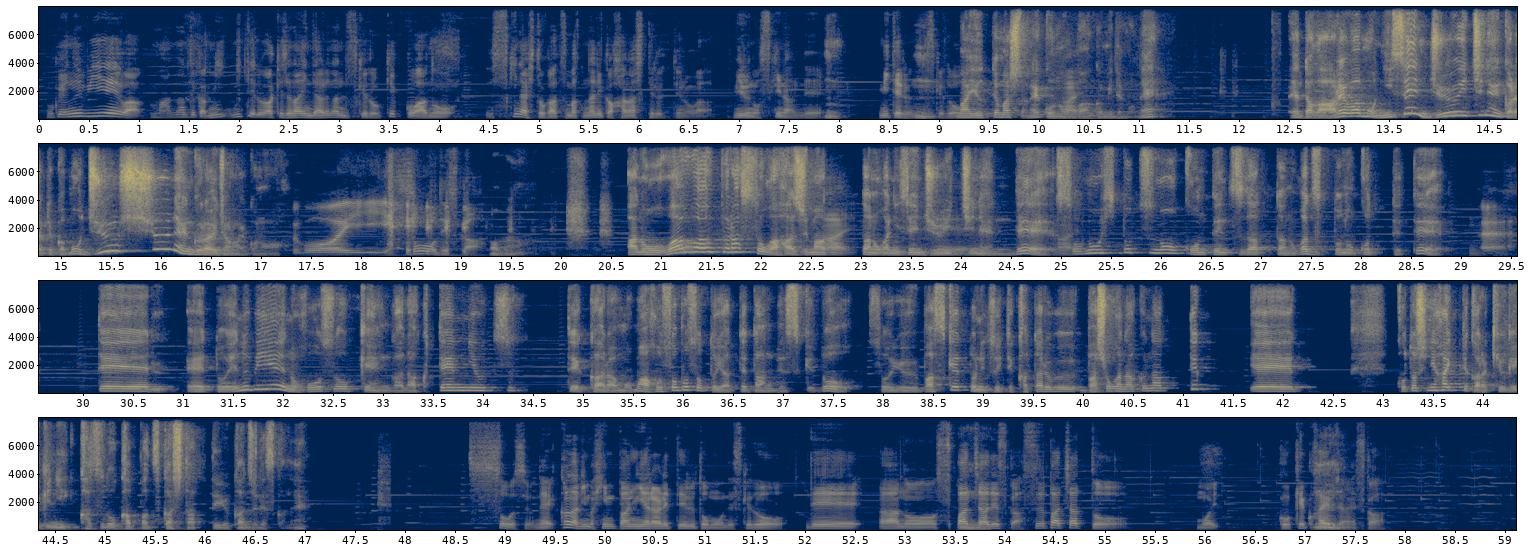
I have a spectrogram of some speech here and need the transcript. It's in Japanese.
僕 NBA はまあなんていうか見見てるわけじゃないんであれなんですけど結構あの好きな人が集まって何かを話してるっていうのが見るの好きなんで、うん見てるんうんですけど、まあ言ってましたね、このはい番組でもね。えだからあれはもう2011年からというか、もう10周年ぐらいじゃないかな。すごい。そうですか。多分あのワウワウプラストが始まっはい、たのが2011年で、はいその一つのコンテンツだったのがずっと残ってて、うんえで、えー、と NBA の放送権が楽天に移ってからも、まあ、細々とやってたんですけどそういうバスケットについて語る場所がなくなって、えー今年に入ってから急激に活動活発化したっていう感じですかね。そうですよね。かなり今頻繁にやられていると思うんですけど、で、あのスパチャですか、スーパーチャットもこう結構入るじゃないですか。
